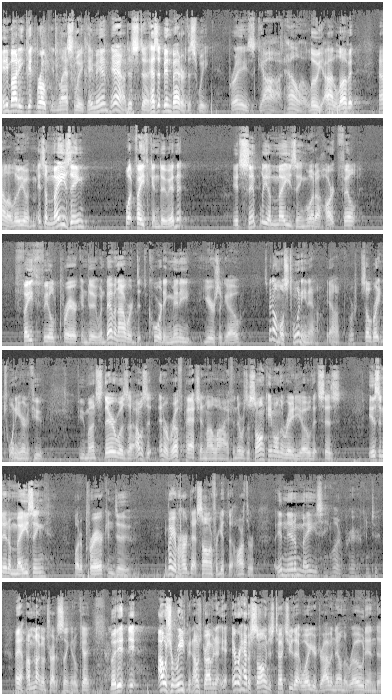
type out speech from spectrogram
Anybody get broken last week? Amen. Yeah. Just uh, has it been better this week? Praise God. Hallelujah. I love it. Hallelujah. It's amazing what faith can do, isn't it? It's simply amazing what a heartfelt, faith filled prayer can do. When Bev and I were courting many years ago, it's been almost 20 now. Yeah, we're celebrating 20 here in a few few months. There was a, I was in a rough patch in my life, and there was a song came on the radio that says, "Isn't it amazing what a prayer can do?" Anybody ever heard that song? Forget the author. Isn't it amazing what a prayer can do? Yeah, I'm not going to try to sing it, okay? But it, it I was reaping. I was driving. Ever had a song just touch you that way? You're driving down the road, and uh,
